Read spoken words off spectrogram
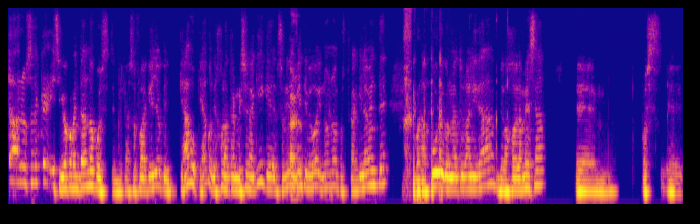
tal, no sé qué! Y siguió comentando, pues en mi caso fue aquello que, ¿qué hago? ¿Qué hago? Dejo la transmisión aquí, que el sonido Claro. ambiente y me voy. No, no, pues tranquilamente, con apuro y con naturalidad, debajo de la mesa, eh, pues eh,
